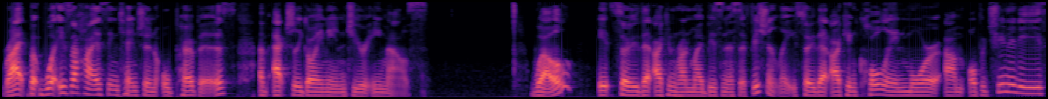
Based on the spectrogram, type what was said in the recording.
right? But what is the highest intention or purpose of actually going into your emails? Well, it's so that I can run my business efficiently, so that I can call in more um, opportunities,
